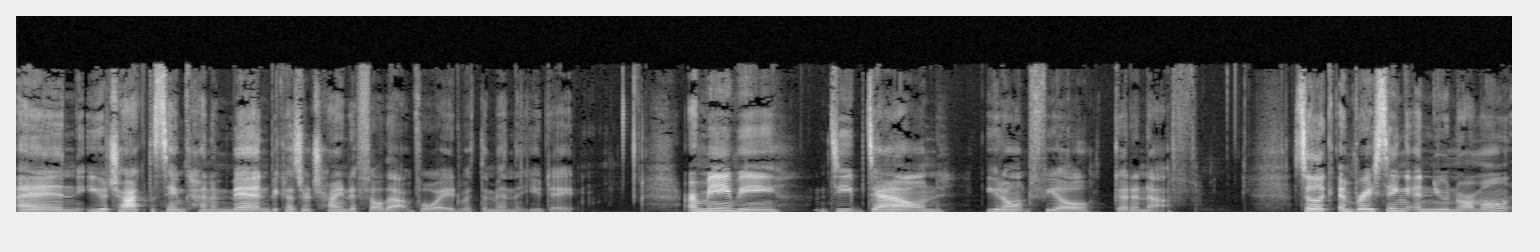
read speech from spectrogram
and you attract the same kind of men because you're trying to fill that void with the men that you date. Or maybe deep down, you don't feel good enough. So, like, embracing a new normal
